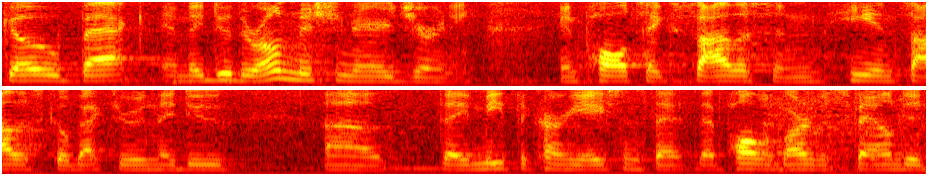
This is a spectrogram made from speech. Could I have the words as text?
go back, and they do their own missionary journey. And Paul takes Silas, and he and Silas go back through, and they do. Uh, they meet the congregations that, that Paul and Barnabas founded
